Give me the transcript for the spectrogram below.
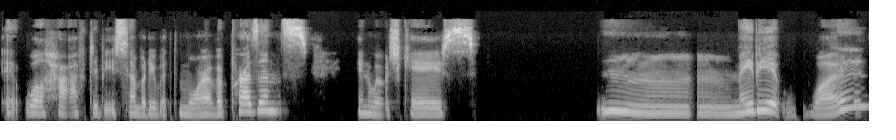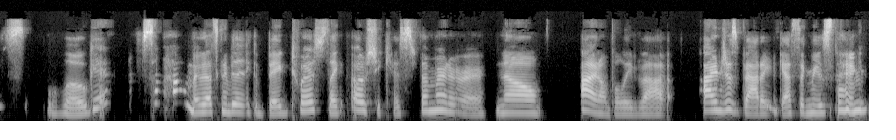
it will have to be somebody with more of a presence, in which case hmm, maybe it was Logan somehow. Maybe that's gonna be like a big twist, like, oh, she kissed the murderer. No, I don't believe that. I'm just bad at guessing these things.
